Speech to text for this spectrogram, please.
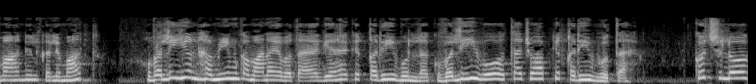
مان الکلمات۔ ولی حمیم کا مانا یہ بتایا گیا ہے کہ قریب الق ولی وہ ہوتا ہے جو آپ کے قریب ہوتا ہے۔ کچھ لوگ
